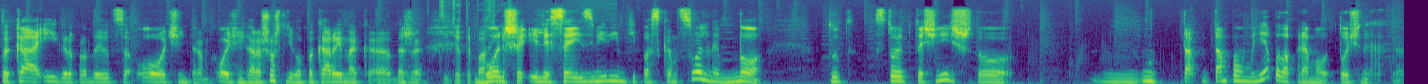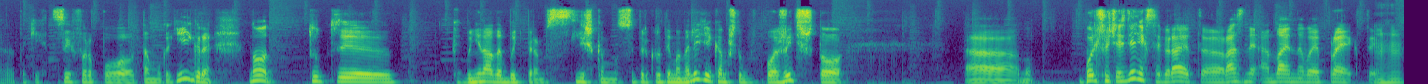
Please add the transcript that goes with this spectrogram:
ПК игры продаются очень прям очень хорошо, что типа ПК рынок э, даже больше или соизмерим типа с консольным, но тут стоит уточнить, что ну, там, там, по-моему, не было прямо вот точных э, таких цифр по тому, какие игры, но тут э, как бы не надо быть прям слишком супер крутым аналитиком, чтобы положить, что э, ну, большую часть денег собирают э, разные онлайновые проекты. Угу.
